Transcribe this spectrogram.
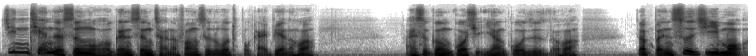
今天的生活跟生产的方式如果不改变的话，还是跟过去一样过日子的话，在本世纪末，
